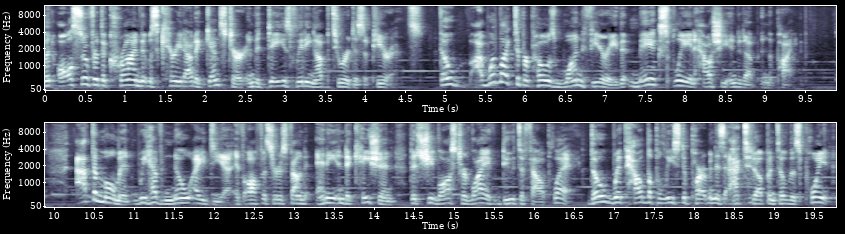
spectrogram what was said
but also for the crime that was carried out against her in the days leading up to her disappearance. Though I would like to propose one theory that may explain how she ended up in the pipe. At the moment, we have no idea if officers found any indication that she lost her life due to foul play. Though with how the police department has acted up until this point,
